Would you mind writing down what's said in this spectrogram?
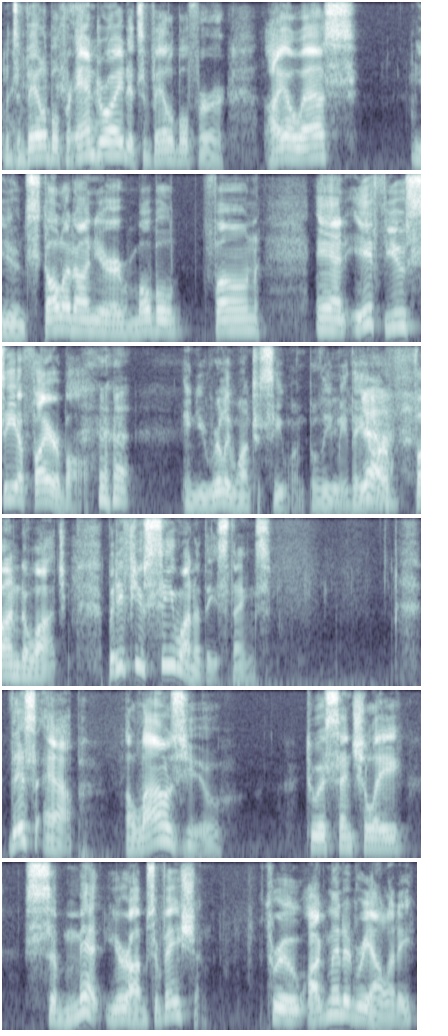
it's available for Android, it's available for iOS. You install it on your mobile phone. And if you see a fireball, and you really want to see one, believe me, they Yeah. are fun to watch. But if you see one of these things, this app allows you to essentially submit your observation through augmented reality.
